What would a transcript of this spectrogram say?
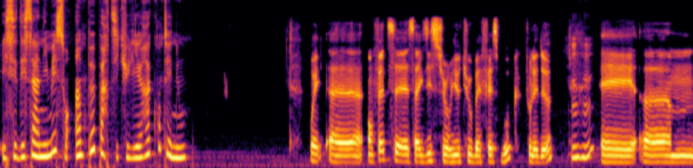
et ces dessins animés sont un peu particuliers. Racontez-nous. Oui, euh, en fait, ça existe sur YouTube et Facebook, tous les deux. Mm-hmm. Et euh,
